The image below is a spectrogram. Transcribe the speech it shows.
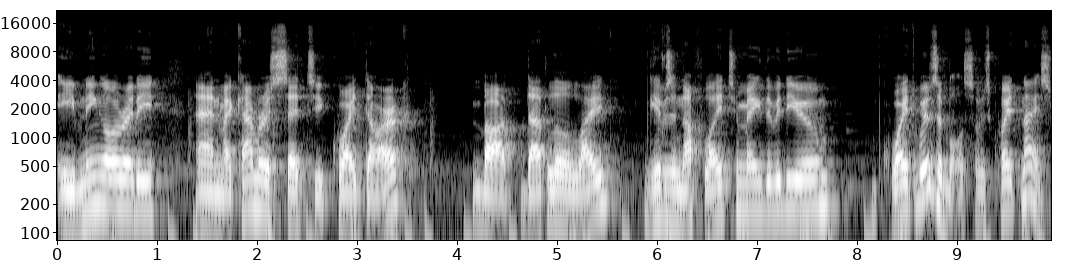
evening already and my camera is set to quite dark but that little light gives enough light to make the video quite visible so it's quite nice.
